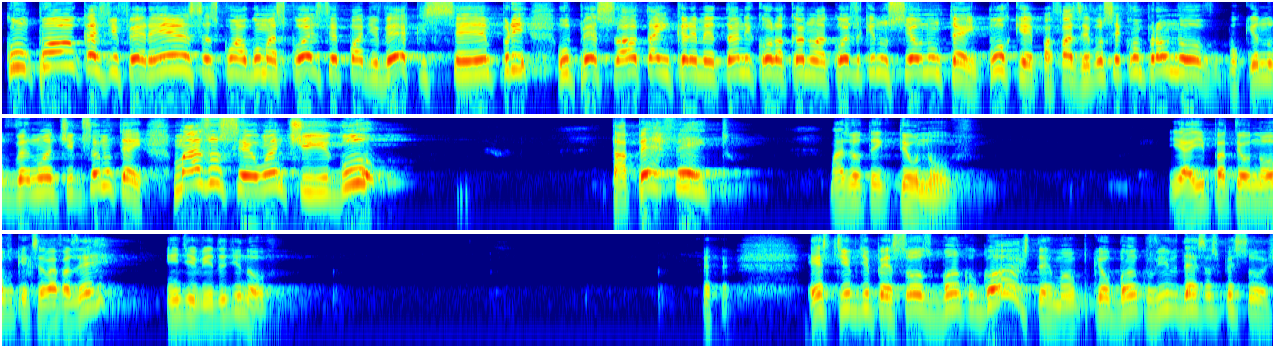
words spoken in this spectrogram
Com poucas diferenças, com algumas coisas, você pode ver que sempre o pessoal está incrementando e colocando uma coisa que no seu não tem. Por quê? Para fazer você comprar o novo, porque no, no antigo você não tem. Mas o seu antigo está perfeito, mas eu tenho que ter o novo. E aí, para ter o novo, o que você vai fazer? Endivida de novo. Esse tipo de pessoas o banco gosta, irmão, porque o banco vive dessas pessoas.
